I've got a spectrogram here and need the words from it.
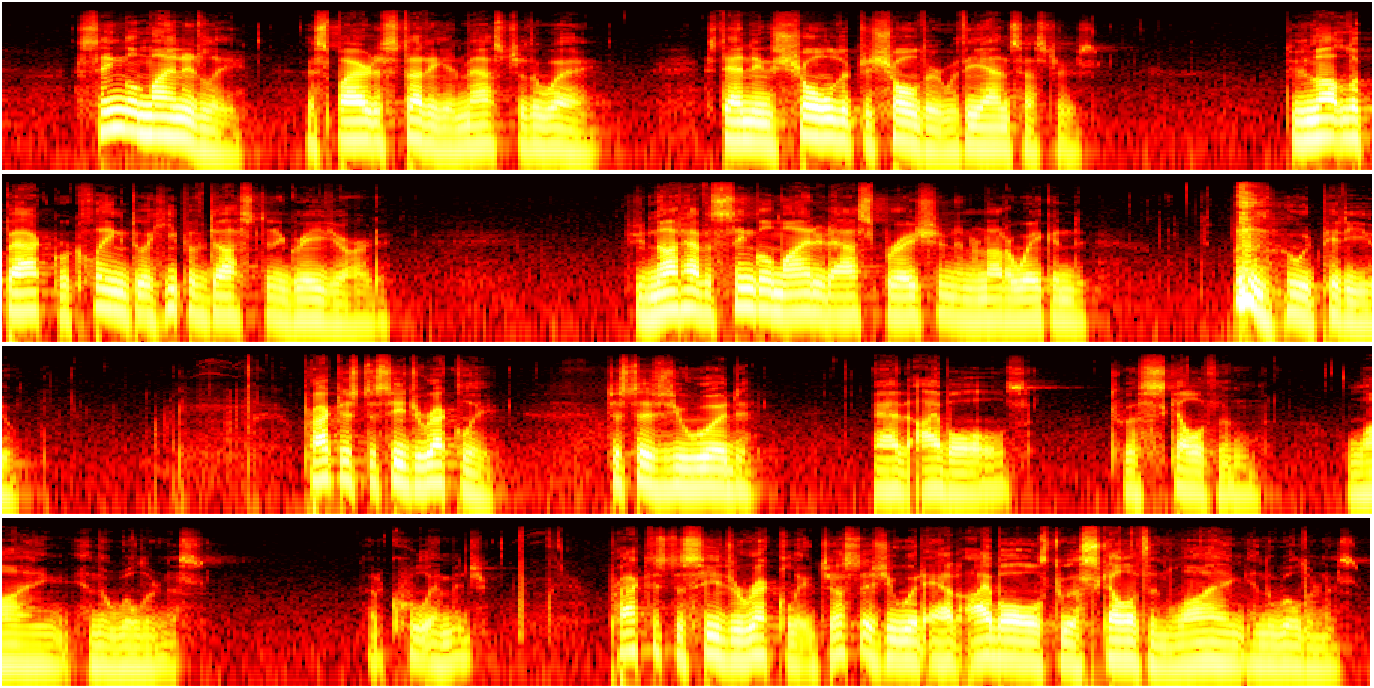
single mindedly aspire to study and master the way, standing shoulder to shoulder with the ancestors. Do not look back or cling to a heap of dust in a graveyard. Do not have a single minded aspiration and are not awakened. who would pity you. Practice to see directly, just as you would add eyeballs to a skeleton lying in the wilderness. Not a cool image? Practice to see directly, just as you would add eyeballs to a skeleton lying in the wilderness.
